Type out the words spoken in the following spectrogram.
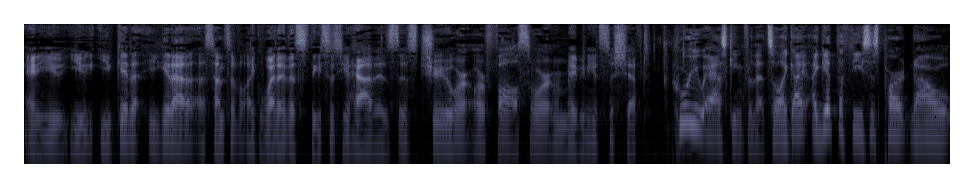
and you you you get a, you get a, a sense of like whether this thesis you have is is true or, or false, or, or maybe needs to shift. Who are you asking for that? So, like, I, I get the thesis part now.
